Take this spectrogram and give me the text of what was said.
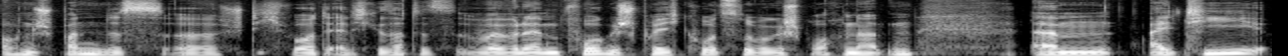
auch ein spannendes äh, Stichwort, ehrlich gesagt, das, weil wir da im Vorgespräch kurz drüber gesprochen hatten. Ähm, IT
